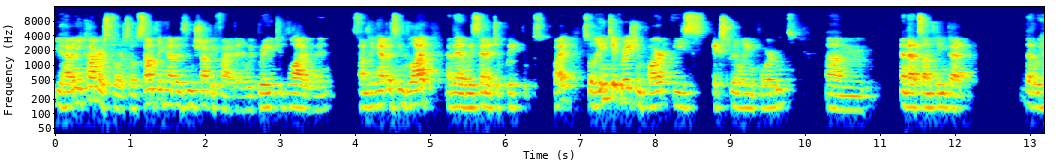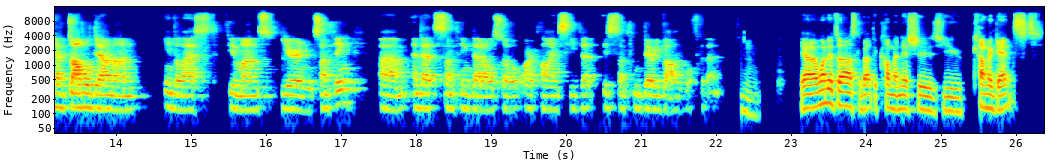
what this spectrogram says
you have an e-commerce store. So something happens in Shopify, then we bring it to Glide, and then something happens in Glide, and then we send it to QuickBooks, right? So the integration part is extremely important. Um, and that's something that that we have doubled down on in the last few months, year and something. Um, and that's something that also our clients see that is something very valuable for them. Mm. Yeah, I wanted to ask about the common issues you come against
